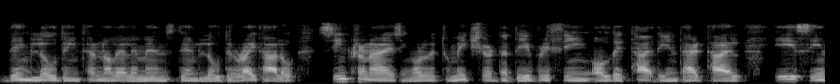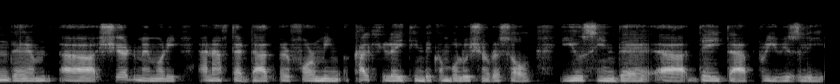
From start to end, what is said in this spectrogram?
then load the internal elements, then load the right halo, synchronize in order to make sure that everything, all the the entire tile is in the uh, shared memory, and after that, performing calculating the convolution result using the the uh, data previously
